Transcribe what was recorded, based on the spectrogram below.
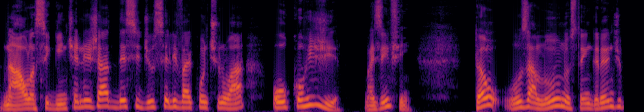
Na aula seguinte, ele já decidiu se ele vai continuar ou corrigir. Mas, enfim. Então, os alunos têm grande.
